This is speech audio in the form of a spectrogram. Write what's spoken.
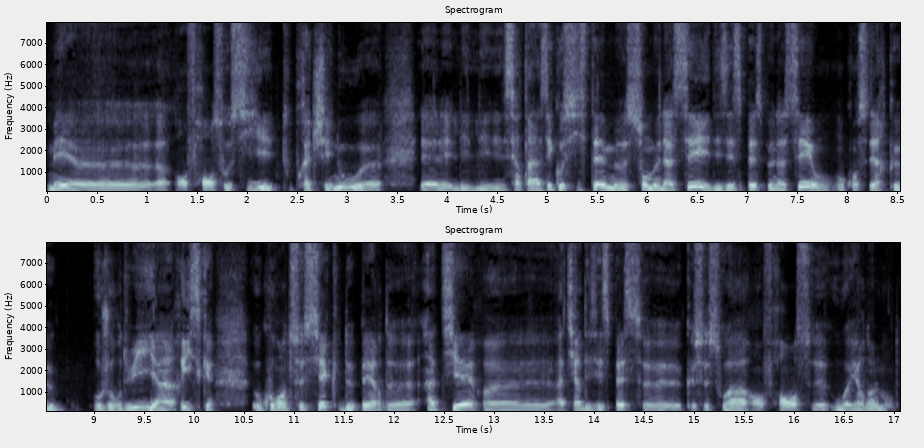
mais en France aussi et tout près de chez nous, les, les, certains écosystèmes sont menacés et des espèces menacées. On, on considère que Aujourd'hui, il y a un risque au courant de ce siècle de perdre un tiers, un tiers des espèces, que ce soit en France ou ailleurs dans le monde.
